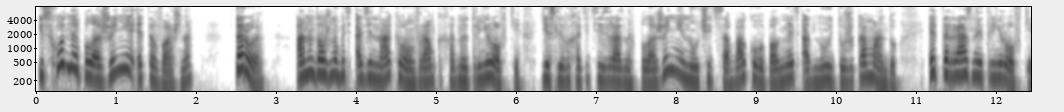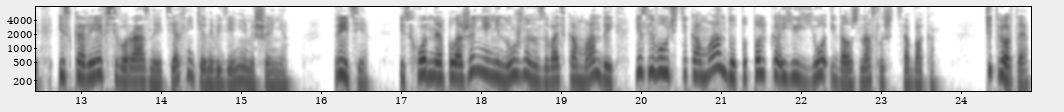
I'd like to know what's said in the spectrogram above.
Исходное положение – это важно. Второе. Оно должно быть одинаковым в рамках одной тренировки, если вы хотите из разных положений научить собаку выполнять одну и ту же команду. Это разные тренировки и, скорее всего, разные техники наведения мишени. Третье. Исходное положение не нужно называть командой. Если вы учите команду, то только ее и должна слышать собака. Четвертое.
